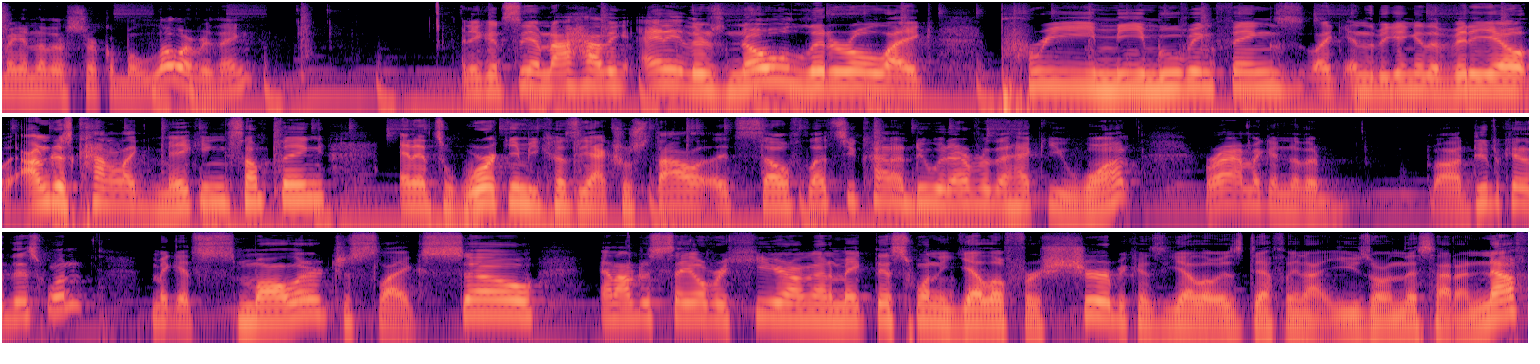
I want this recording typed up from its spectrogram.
make another circle below everything. And you can see I'm not having any, there's no literal like pre me moving things like in the beginning of the video. I'm just kind of like making something and it's working because the actual style itself lets you kind of do whatever the heck you want right? I'll make another uh, duplicate of this one, make it smaller, just like so. And I'll just say over here, I'm gonna make this one yellow for sure because yellow is definitely not used on this side enough.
